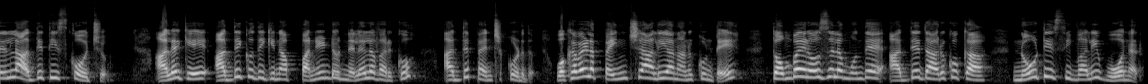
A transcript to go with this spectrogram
నెలల అద్దె తీసుకోవచ్చు. అలాగే అద్దెకు దిగిన పన్నెండు నెలల వరకు అద్దె పెంచకూడదు. ఒకవేళ పెంచాలి అని అనుకుంటే తొంభై రోజుల ముందే అద్దెదారుకు ఒక నోటీస్ ఇవ్వాలి ఓనర్.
